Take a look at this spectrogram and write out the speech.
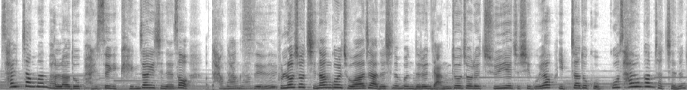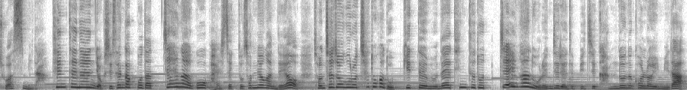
살짝만 발라도 발색이 굉장히 진해서 당황스 블러셔 진한 걸 좋아하지 않으시는 분들은 양 조절에 주의해 주시고요. 입자도 곱고 사용감 자체는 좋았습니다. 틴 tint는 역시 생각보다 쨍하고 발색도 선명한데요. 전체적으로 채도가 높기 때문에 tint도 쨍한 오렌지 레드빛이 감도는 컬러입니다.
